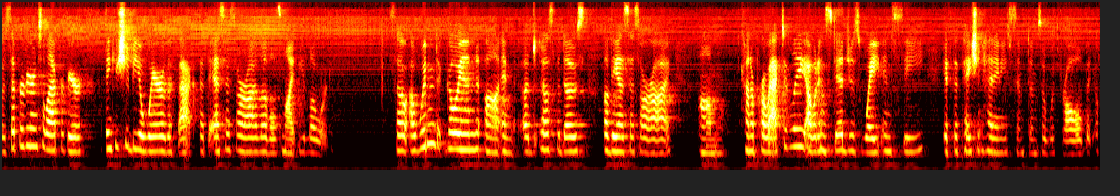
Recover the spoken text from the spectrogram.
boceprevir and telaprevir, I think you should be aware of the fact that the SSRI levels might be lowered. So I wouldn't go in uh, and adjust the dose of the SSRI um, kind of proactively. I would instead just wait and see if the patient had any symptoms of withdrawal. But of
